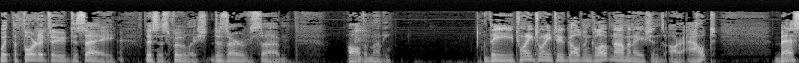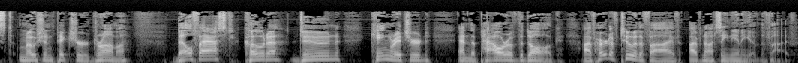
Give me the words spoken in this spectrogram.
with the fortitude to say this is foolish deserves um, all the money. The 2022 Golden Globe nominations are out. Best Motion Picture Drama Belfast, Coda, Dune, King Richard, and The Power of the Dog. I've heard of two of the five. I've not seen any of the five.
